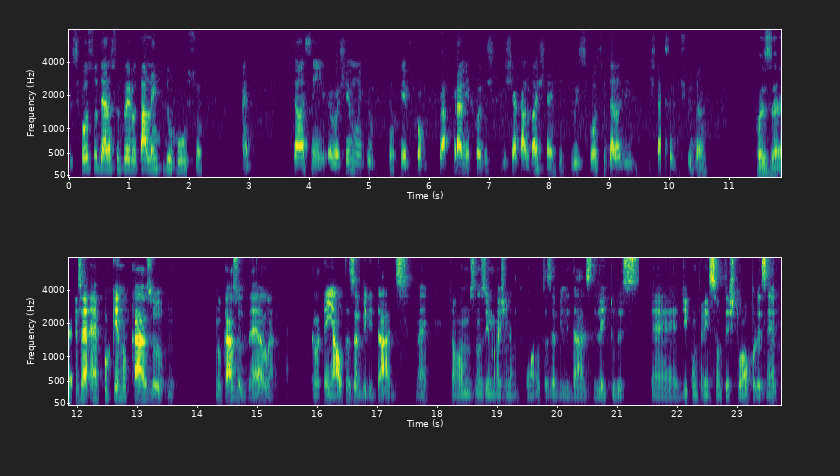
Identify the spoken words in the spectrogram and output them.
O esforço dela superou o talento do russo, né? Então, assim, eu gostei muito porque ficou para mim ficou destacado bastante o esforço dela de estar sempre estudando. Pois é. Mas é, é porque no caso, no caso dela, ela tem altas habilidades, né? Então vamos nos imaginar com altas habilidades de leituras é, de compreensão textual, por exemplo,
